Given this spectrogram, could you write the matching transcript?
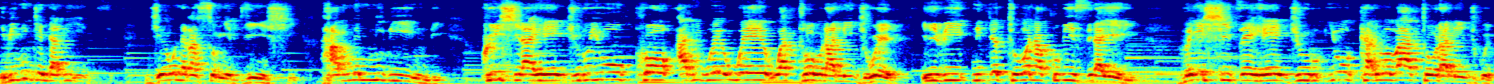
ibi ninjye ndabizi njyewe narasomye byinshi hamwe n'ibindi. Kwishira hejuru yuko ari wewe watoranijwe ibi ni byo tubona ku bisirayeli. Bishize hejuru yuko ari bo batoranijwe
